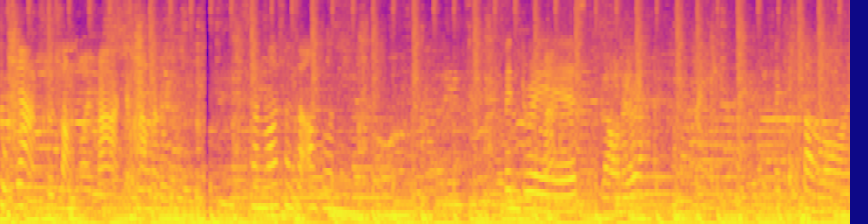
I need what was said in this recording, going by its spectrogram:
ทุกอย่างคือ 200 บาทจะพามาดู ฉันว่าฉันจะเอาตัวนี้ เป็นเดรสสองร้อย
